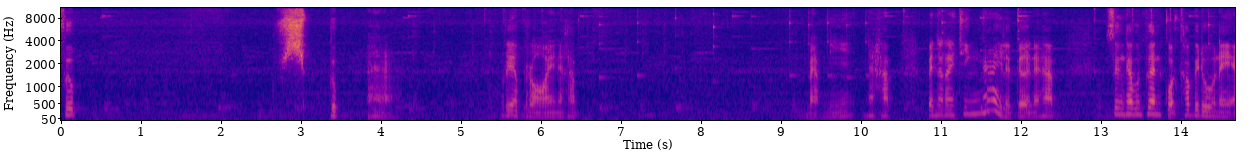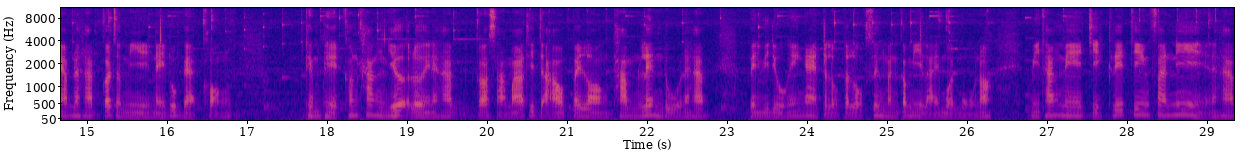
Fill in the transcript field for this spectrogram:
ฟึบ ปึ๊บอ่า เรียบร้อยนะครับ แบบนี้นะครับ เป็นอะไรที่ง่ายเหลือเกินนะครับ ซึ่งถ้าเพื่อนๆกดเข้าไปดูในแอปนะครับ ก็จะมีในรูปแบบของเทมเพลตค่อนข้างเยอะเลยนะครับ ก็สามารถที่จะเอาไปลองทำเล่นดูนะครับ เป็นวิดีโอง่ายๆ ตลกๆ ซึ่งมันก็มีหลายหมวดหมู่เนาะ มีทั้ง Magic Greeting Funny นะครับ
